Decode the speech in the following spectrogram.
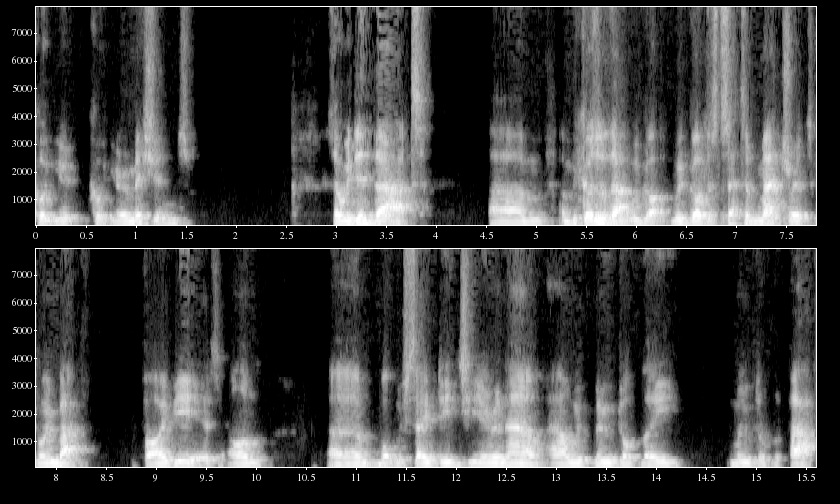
cut your cut your emissions. So we did that, um, and because of that, we've got we've got a set of metrics going back five years on um, what we've saved each year and how how we've moved up the moved up the path.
